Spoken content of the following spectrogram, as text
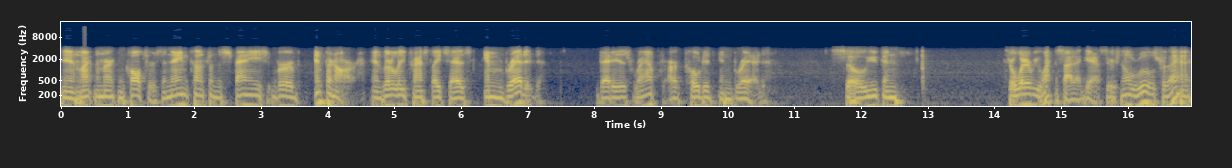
in Latin American cultures. The name comes from the Spanish verb empanar and literally translates as embreaded, that is, wrapped or coated in bread. So you can throw whatever you want inside, I guess. There's no rules for that.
